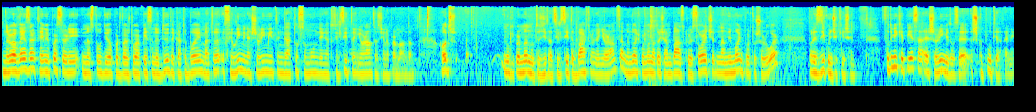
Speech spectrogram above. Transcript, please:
Të nderuar vëllezër, kthehemi përsëri në studio për të vazhduar pjesën e dytë dhe ka të bëjë me atë fillimin e shërimit nga këto sëmundje, nga këto cilësi të injorancës që ne përmendëm. Hoxh, nuk i përmendëm të gjitha cilësitë e bashkangjitura nga injoranca, mendoj që përmend ato që janë bazë kryesore që na ndihmojnë për të shëruar për rrezikun që kishin. Futemi ke pjesa e shërimit ose shkëputja themi.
